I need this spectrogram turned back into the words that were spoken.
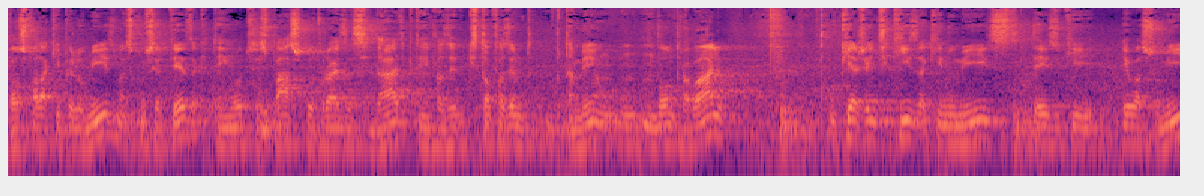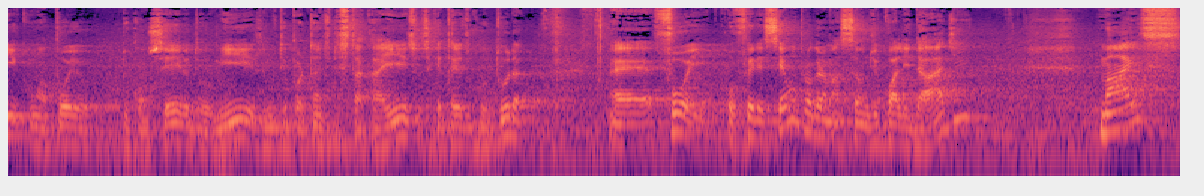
posso falar aqui pelo MIS, mas com certeza que tem outros espaços culturais da cidade que, tem que estão fazendo também um, um, bom trabalho. O que a gente quis aqui no MIS, desde que eu assumi, com o apoio do Conselho, do MIS, é muito importante destacar isso, a Secretaria de Cultura, é, foi oferecer uma programação de qualidade, mas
